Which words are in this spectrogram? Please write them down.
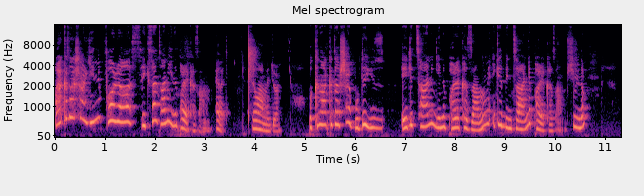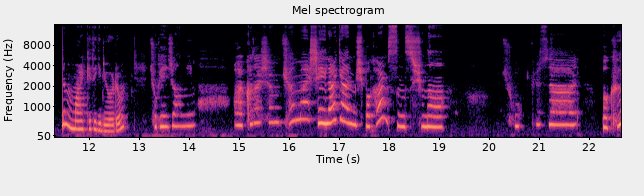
Arkadaşlar yeni para. 80 tane yeni para kazandım. Evet. Devam ediyorum. Bakın arkadaşlar burada 150 tane yeni para kazandım ve 2000 tane de para kazandım. Şimdi markete gidiyorum. Çok heyecanlıyım. Arkadaşlar mükemmel şeyler gelmiş. Bakar mısınız şuna? Çok güzel. Bakın.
